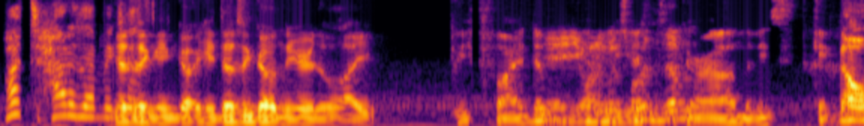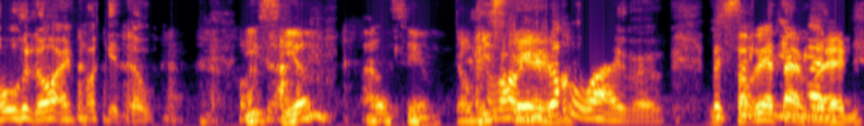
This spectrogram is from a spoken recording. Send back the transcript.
What? How does that He make doesn't sense? go. He doesn't go near the light. We find him. Yeah, you wanna go towards him? look Around, and he's kick- No, no, I fucking don't. You see him? I don't see him. Don't be Bro, you scared. know why, bro? The He's probably at that guys- red.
